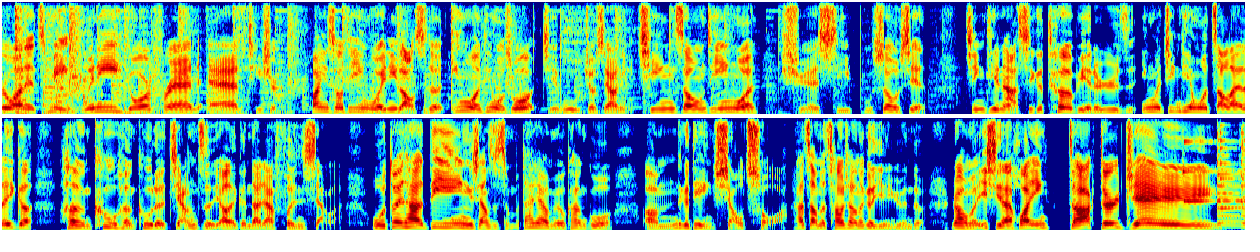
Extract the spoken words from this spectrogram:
everyone, it's me, Winnie, your friend and teacher. 欢迎收听维尼老师的英文听我说节目，就是要你轻松听英文，学习不受限。今天啊是一个特别的日子，因为今天我找来了一个很酷很酷的讲者，要来跟大家分享了。我对他的第一印象是什么？大家有没有看过嗯那个电影《小丑》啊？他长得超像那个演员的。让我们一起来欢迎 Doctor J。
